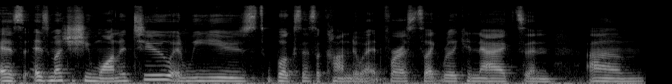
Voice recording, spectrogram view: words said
as as much as she wanted to, and we used books as a conduit for us to like really connect, and um,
